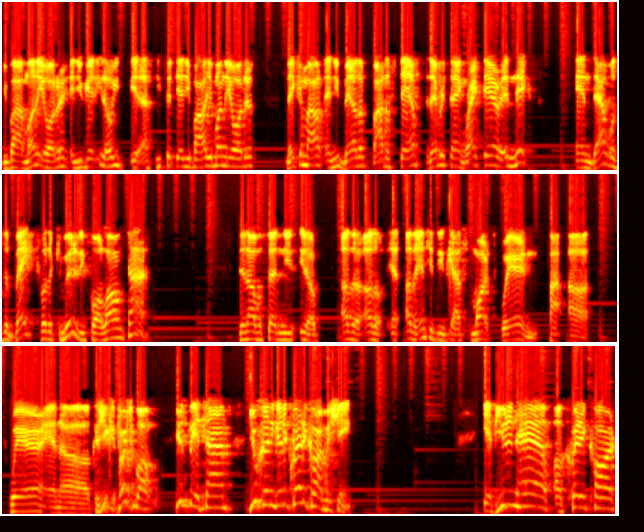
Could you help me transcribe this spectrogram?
You buy a money order, and you get you know you, you sit there, you buy all your money orders, make them out, and you mail them, buy the stamps and everything right there in Nix. And that was the bank for the community for a long time. Then all of a sudden, you, you know, other other other entities got Smart Square and uh, Square and because uh, you can, first of all used to be a time you couldn't get a credit card machine if you didn't have a credit card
